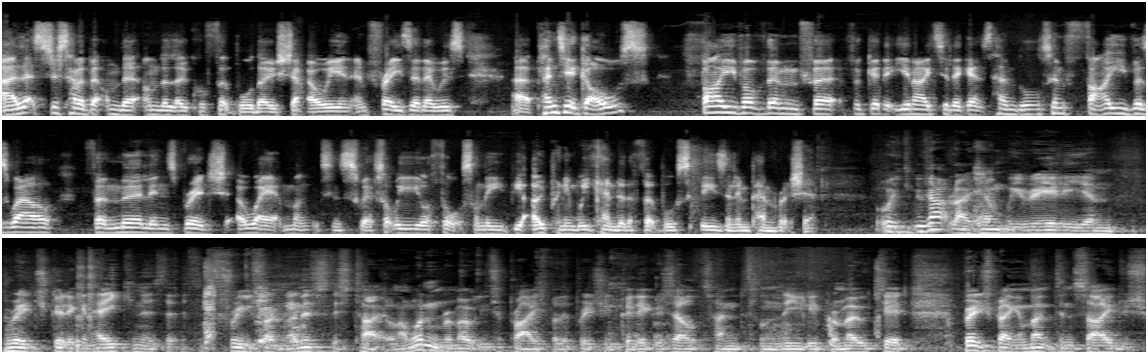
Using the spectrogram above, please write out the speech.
Uh, let's just have a bit on the on the local football though, shall we? And, and Fraser, there was uh, plenty of goals. Five of them for, for Goodwick United against Hundleton, five as well for Merlin's Bridge away at Monkton Swifts. What were your thoughts on the, the opening weekend of the football season in Pembrokeshire? We've outlined, haven't we, really, um, Bridge, Goodwick and Hakin as the three front runners for this title. And I wasn't remotely surprised by the Bridge and Goodwick results. Hundleton newly promoted. Bridge playing a Monkton side, which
